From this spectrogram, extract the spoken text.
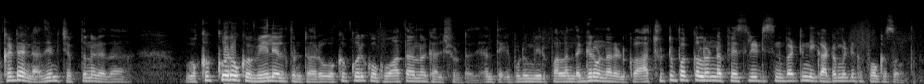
ఒకటండి అదేంటి చెప్తున్నా కదా ఒక్కొక్కరు ఒక వేలు వెళ్తుంటారు ఒక్కొక్కరికి ఒక వాతావరణం కలిసి ఉంటుంది. అంతే. ఇప్పుడు మీరు పలానా దగ్గర ఉన్నారనుకో ఆ చుట్టుపక్కల ఉన్న ఫెసిలిటీస్ని బట్టి నీకు ఆటోమేటిక్గా ఫోకస్ అవుతుంది.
